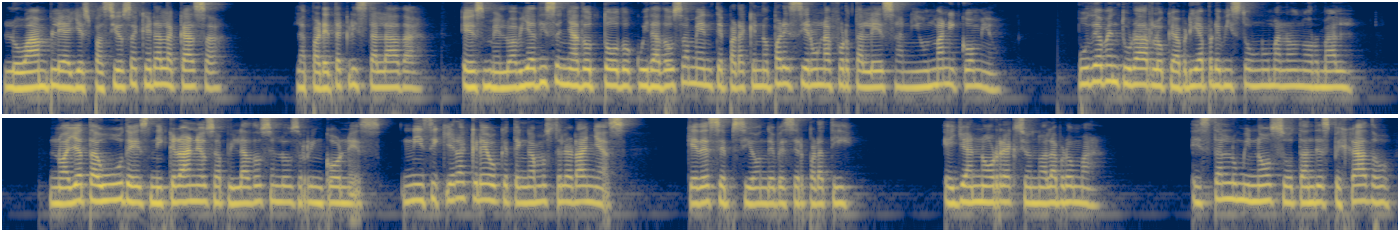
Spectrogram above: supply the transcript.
lo amplia y espaciosa que era la casa, la pared acristalada. Esme lo había diseñado todo cuidadosamente para que no pareciera una fortaleza ni un manicomio. Pude aventurar lo que habría previsto un humano normal. No hay ataúdes ni cráneos apilados en los rincones, ni siquiera creo que tengamos telarañas. Qué decepción debe ser para ti. Ella no reaccionó a la broma. Es tan luminoso, tan despejado,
